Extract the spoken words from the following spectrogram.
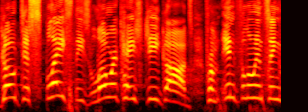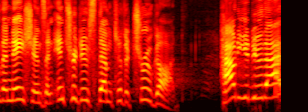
Go displace these lowercase g gods from influencing the nations and introduce them to the true God. How do you do that?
